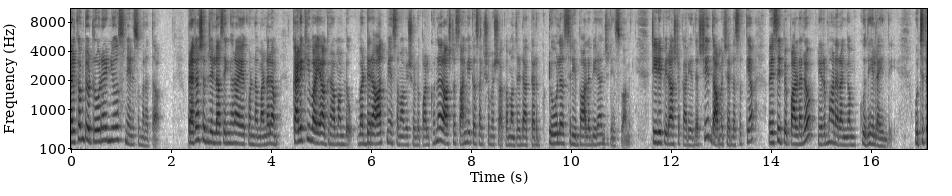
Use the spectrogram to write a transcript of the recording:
Welcome to true nine news. నేను సుమలత. ప్రకాశం జిల్లా సింగరాయకొండ మండలం కలికివయ గ్రామంలో వడ్డెర ఆత్మీయ సమావేశంలో పాల్గొన్న రాష్ట్ర సాంఘిక సంక్షేమ శాఖ మంత్రి డాక్టర్ డోల శ్రీ బాల వీరాంజనేయ స్వామి టీడీపీ రాష్ట్ర కార్యదర్శి దామచర్ల సత్య వైసీపీ పాలనలో నిర్మాణ రంగం కుదేలైంది. ఉచిత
